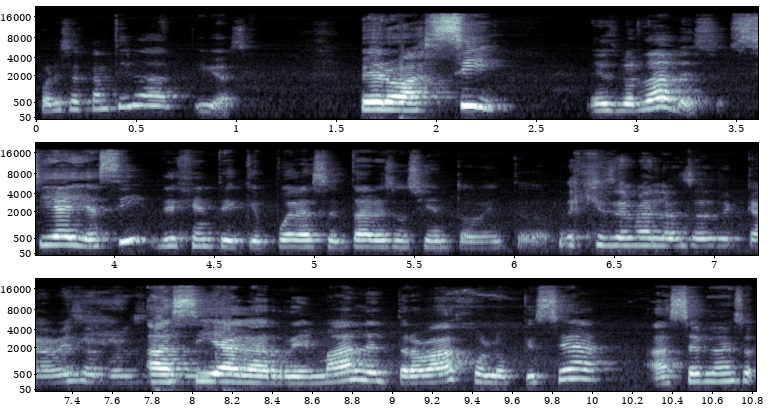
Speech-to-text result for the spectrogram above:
por esa cantidad y yo así. Pero así, es verdad eso, sí hay así de gente que puede aceptar esos 120 dólares. De que se va a lanzar de cabeza. por eso Así agarré mal el trabajo, lo que sea, aceptan eso.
